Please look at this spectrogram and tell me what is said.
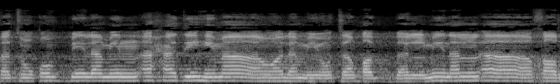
فتقبل من أحدهما ولم يتقبل من الآخر.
